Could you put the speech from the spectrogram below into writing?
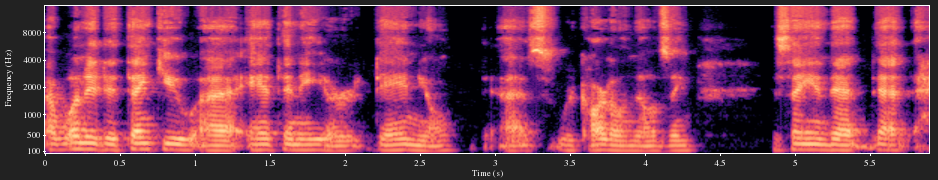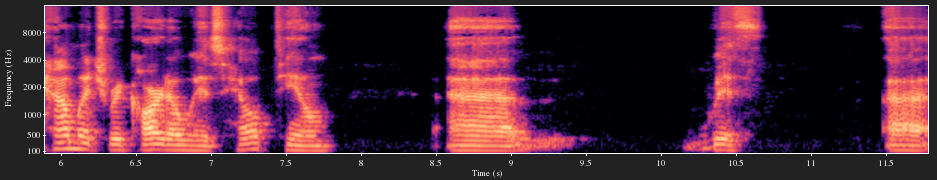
I wanted to thank you, uh, Anthony or Daniel, as Ricardo knows him, saying that that how much Ricardo has helped him uh, with, uh,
